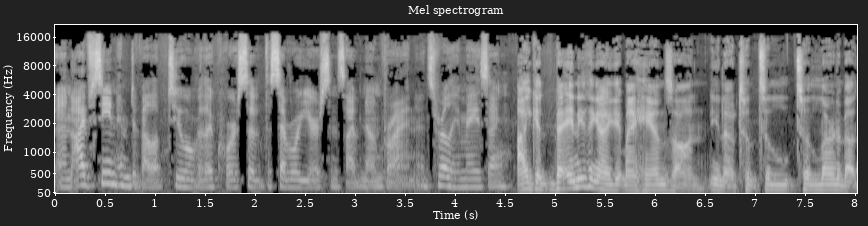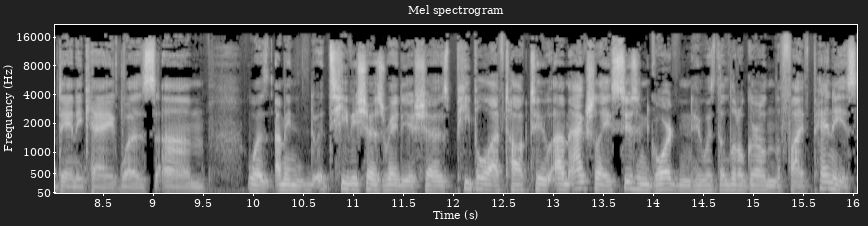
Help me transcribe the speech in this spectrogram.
And I've seen him develop too over the course of the several years since I've known Brian. It's really amazing. I could but anything I get my hands on, you know, to to to learn about Danny Kaye was um, was I mean TV shows, radio shows, people I've talked to. Um, actually, Susan Gordon, who was the little girl in the Five Pennies,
